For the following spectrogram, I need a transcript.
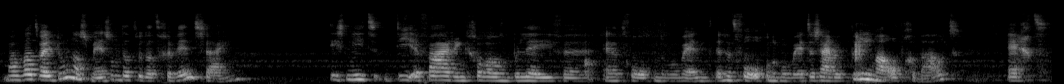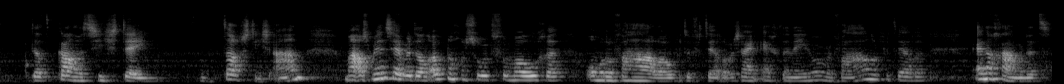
Maar wat wij doen als mens, omdat we dat gewend zijn, is niet die ervaring gewoon beleven en het volgende moment en het volgende moment. Daar zijn we prima opgebouwd. Echt, dat kan het systeem fantastisch aan. Maar als mensen hebben we dan ook nog een soort vermogen om er een verhaal over te vertellen. We zijn echt een enorme verhalen vertellen. En dan gaan we het,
